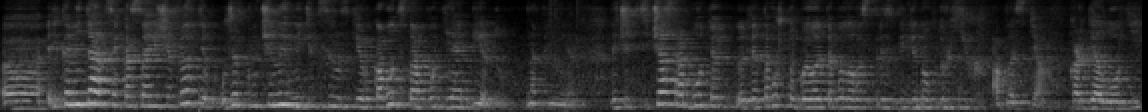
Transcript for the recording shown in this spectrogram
Э, Рекомендации, касающиеся Фелти, уже включены в медицинские руководства по диабету, например. Значит, сейчас работают для того, чтобы это было воспроизведено в других областях, в кардиологии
